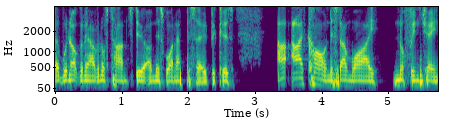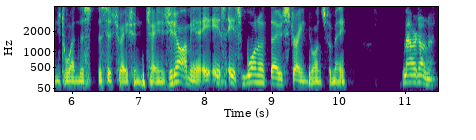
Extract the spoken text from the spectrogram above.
Uh, we're not going to have enough time to do it on this one episode because I, I can't understand why nothing changed when the, the situation changed. You know what I mean? It, it's it's one of those strange ones for me. Maradona.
